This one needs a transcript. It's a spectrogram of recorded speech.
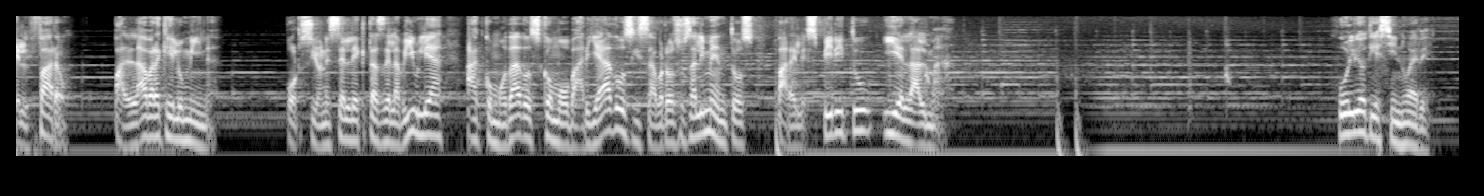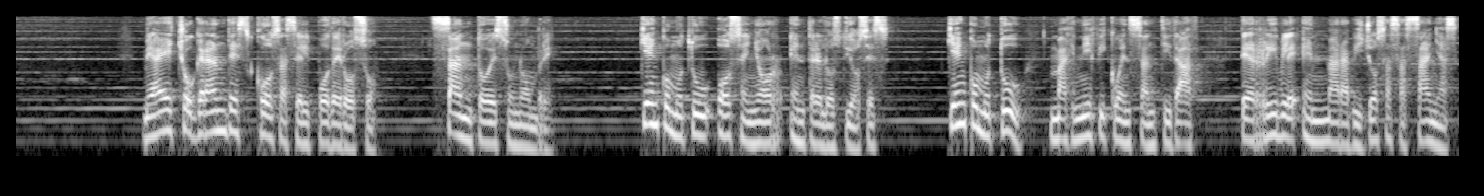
El Faro, palabra que ilumina. Porciones selectas de la Biblia acomodados como variados y sabrosos alimentos para el espíritu y el alma. Julio 19. Me ha hecho grandes cosas el poderoso. Santo es su nombre. ¿Quién como tú, oh Señor, entre los dioses? ¿Quién como tú, magnífico en santidad, terrible en maravillosas hazañas,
